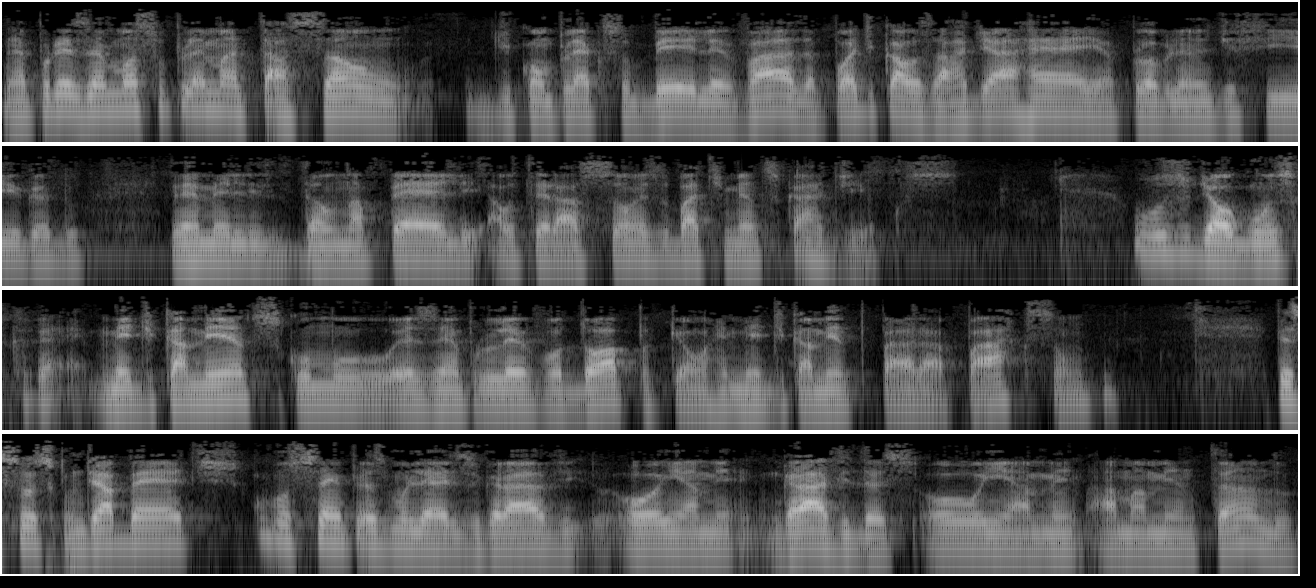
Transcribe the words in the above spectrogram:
Né? Por exemplo, uma suplementação de complexo B elevada pode causar diarreia, problemas de fígado, vermelhidão na pele, alterações dos batimentos cardíacos. O uso de alguns medicamentos, como o exemplo levodopa, que é um medicamento para Parkinson, pessoas com diabetes, como sempre as mulheres grave, ou em, grávidas ou em amamentando,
